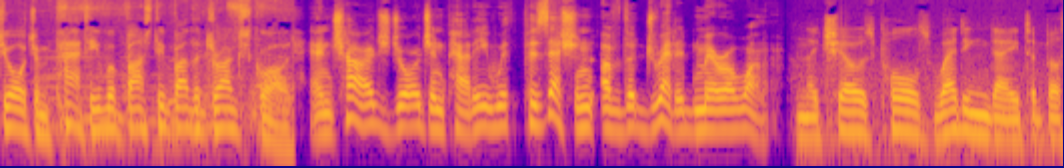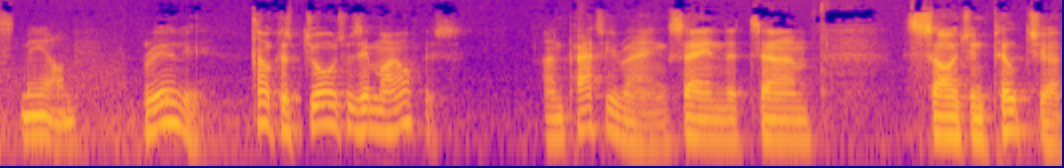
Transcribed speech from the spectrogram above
George and Patty were busted by the drug squad. And charged George and Patty with possession of the dreaded marijuana. And they chose Paul's wedding day to bust me on. Really? Oh, because George was in my office. And Patty rang saying that um, Sergeant Pilcher,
